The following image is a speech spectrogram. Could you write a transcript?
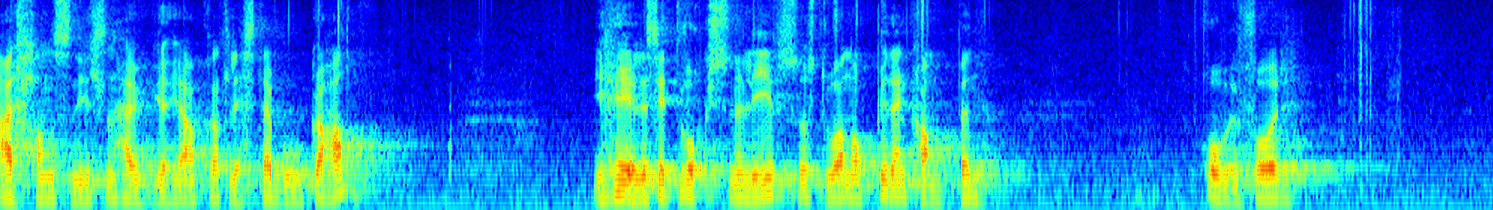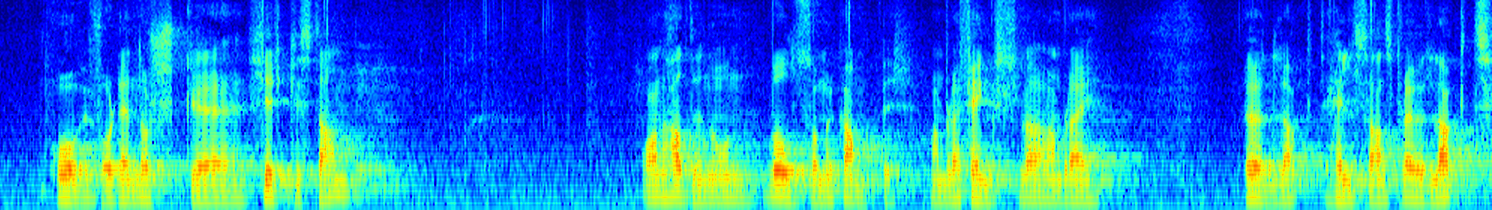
er Hans Nilsen Hauge. Jeg har akkurat lest ei bok av han. I hele sitt voksne liv så sto han opp i den kampen overfor, overfor den norske kirkestand. Og han hadde noen voldsomme kamper. Han blei fengsla, han blei ødelagt. Helsa hans ble ødelagt.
